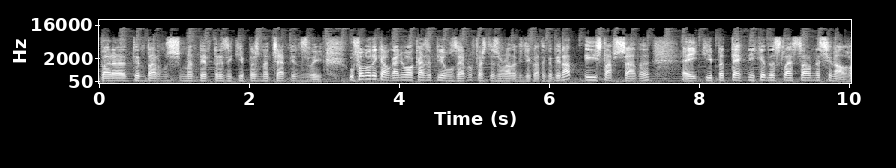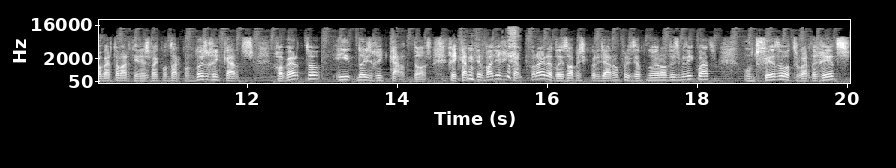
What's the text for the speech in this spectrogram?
para tentarmos manter três equipas na Champions League. O Famalicão ganhou ao Casa Pia 1-0 no fecho da jornada 24 do campeonato e está fechada a equipa técnica da Seleção Nacional. Roberto Martínez vai contar com dois Ricardos, Roberto e dois Ricardos. Ricardo Carvalho e Ricardo Pereira, dois homens que brilharam, por exemplo, no Euro 2004. Um defesa, outro guarda-redes,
